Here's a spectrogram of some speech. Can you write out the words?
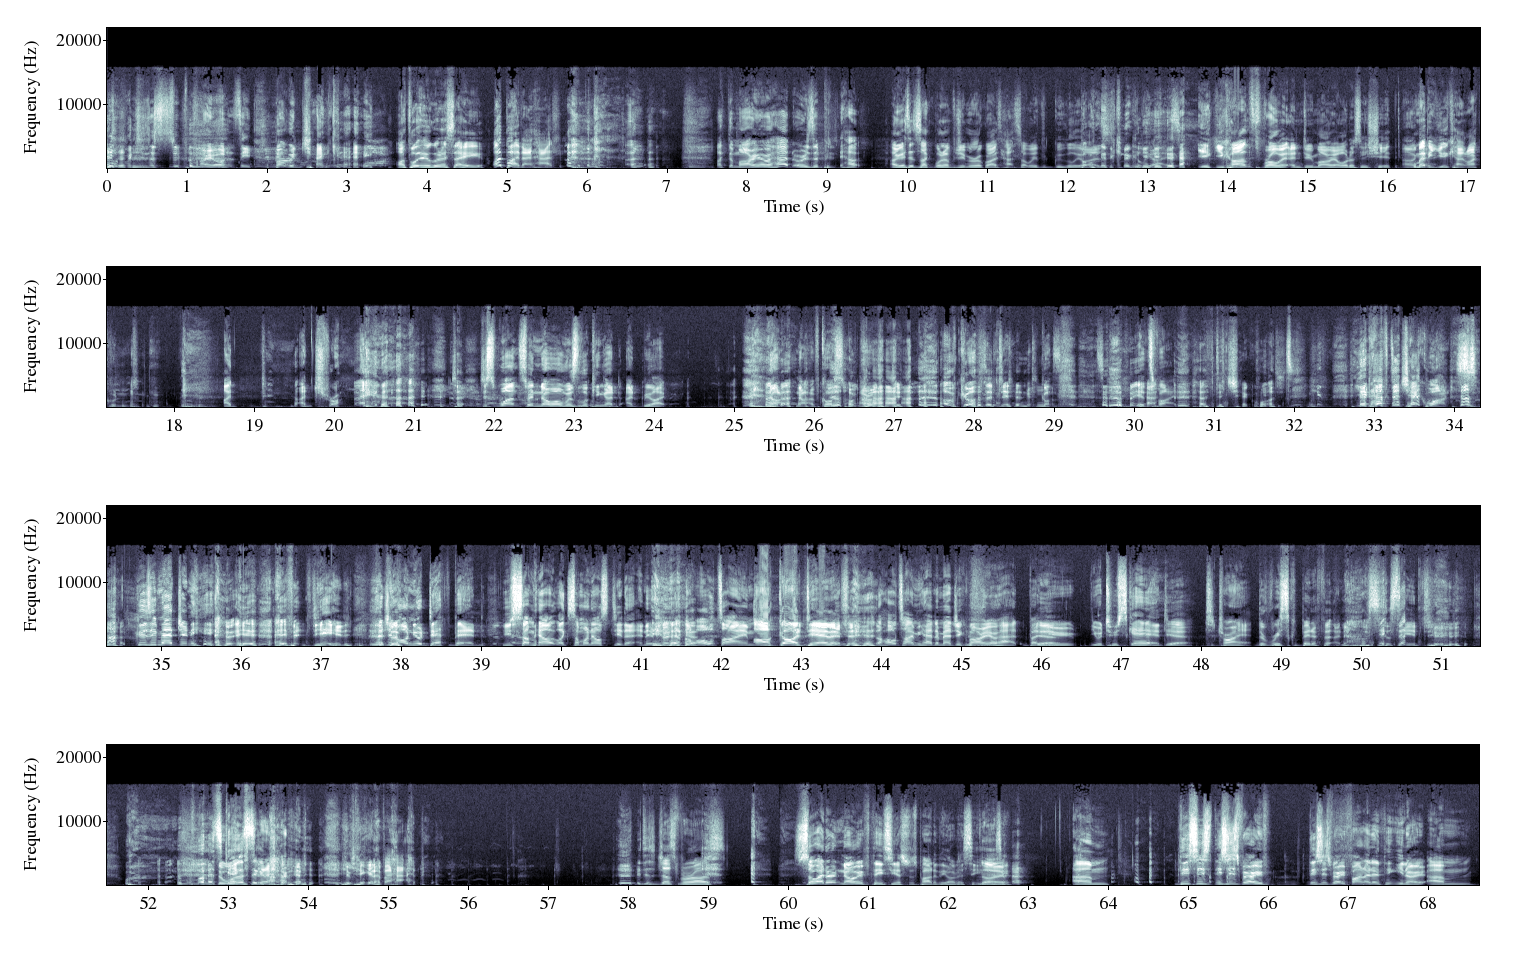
which is a Super Mario Odyssey, but with JK, I thought you were going to say, I'd buy that hat. like the Mario hat, or is it how? I guess it's like one of Jamiroquai's hats up with googly eyes. With googly eyes. you, you can't throw it and do Mario Odyssey shit. Well, maybe you can. I couldn't. I'd, I'd try. Just once when no one was looking, I'd, I'd be like, no, no, of course not. All right. of course it didn't. Of course it is. It's fine. have to check once. You'd have to check once. Because imagine him. if it did, Imagine on your deathbed, you somehow, like someone else did it, and it turned out the whole time, oh god damn it! the whole time you had a Magic Mario hat, but Yeah. you you were too scared yeah, to try it. the risk benefit analysis that you do. Worst the worst thing gonna happen, you're picking up a hat. this is just for us. So I don't know if Theseus was part of the Odyssey. No, Um, this is this is very this is very fun. I don't think you know. Um,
